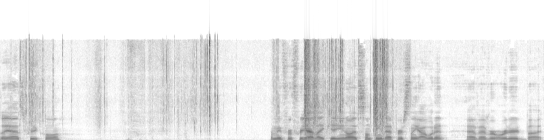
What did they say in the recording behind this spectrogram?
So yeah, it's pretty cool. I mean, for free, I like it. You know, it's something that personally I wouldn't have ever ordered, but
